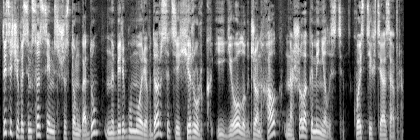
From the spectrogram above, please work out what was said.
В 1876 году на берегу моря в Дорсете хирург и геолог Джон Халк нашел окаменелости, кости ихтиозавра.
